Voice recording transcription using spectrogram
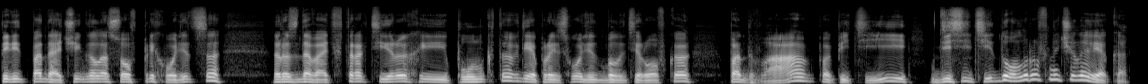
перед подачей голосов приходится раздавать в трактирах и пунктах, где происходит баллотировка, по два, по пяти, десяти долларов на человека.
